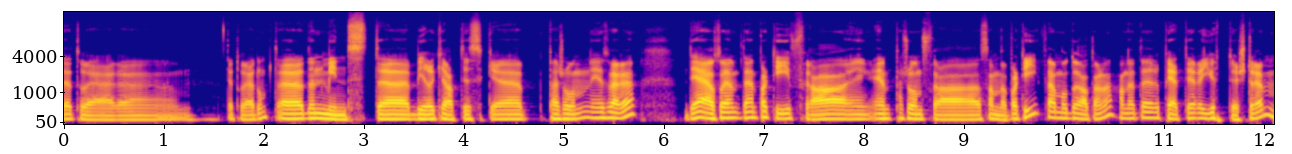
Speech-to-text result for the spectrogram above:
det, tror jeg er, eh, det tror jeg er dumt. Eh, den minst eh, byråkratiske personen i Sverige, det er, altså en, det er en, parti fra, en, person fra samme parti, fra Moderaterna. Han heter Peter Jutterstrøm,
